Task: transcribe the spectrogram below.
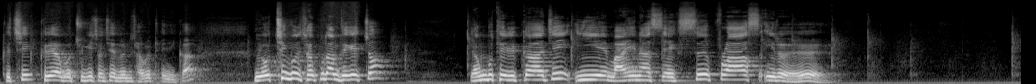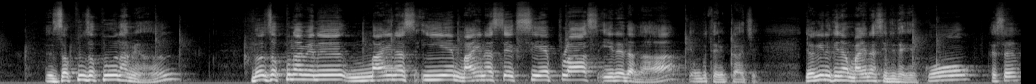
그치? 그래야 뭐 주기 전체 넓이 잡을 테니까. 이 친구 적분하면 되겠죠? 0부터 1까지 2의 마이너스 x 플러스 1을 적분적분 하면 너 적분하면은 마이너스 2의 마이너스 x의 플러스 1에다가 0부터 1까지 여기는 그냥 마이너스 1이 되겠고 됐어요?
